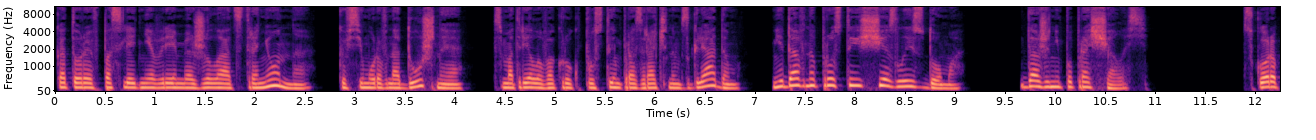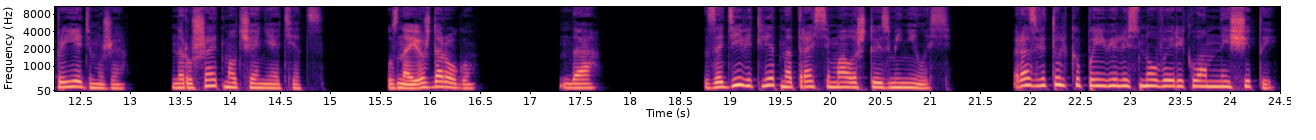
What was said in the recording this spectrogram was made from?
которая в последнее время жила отстраненно, ко всему равнодушная, смотрела вокруг пустым прозрачным взглядом, недавно просто исчезла из дома. Даже не попрощалась. «Скоро приедем уже», — нарушает молчание отец. «Узнаешь дорогу?» «Да». За девять лет на трассе мало что изменилось. Разве только появились новые рекламные щиты.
